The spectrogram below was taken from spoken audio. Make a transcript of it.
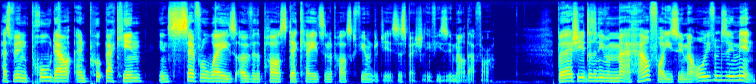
has been pulled out and put back in in several ways over the past decades and the past few hundred years, especially if you zoom out that far. But actually, it doesn't even matter how far you zoom out or even zoom in.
